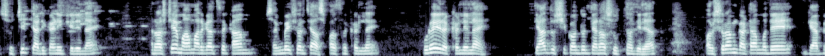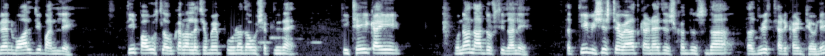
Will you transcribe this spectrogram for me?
सूचित त्या ठिकाणी केलेलं आहे. राष्ट्रीय महामार्गाचं काम संगमेश्वरच्या आसपास रखडलं आहे पुढेही रखडलेलं आहे. त्या दृष्टिकोनातून त्यांना सूचना दिल्यात. परशुराम घाटामध्ये गॅब्रियन वॉल जी बांधले ती पाऊस लवकर आल्याच्यामुळे पूर्ण जाऊ शकली नाही. तिथेही काही पुन्हा नादुरुस्ती झाले. तर ती विशिष्ट वेळात करण्याचे दृष्टिकोनातून सुद्धा तजवीज त्या ठिकाणी ठेवले.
